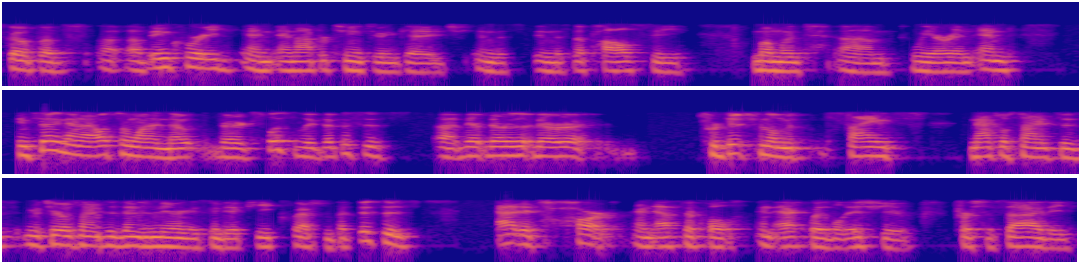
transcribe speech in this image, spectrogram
scope of, of inquiry and, and opportunity to engage in this in this the policy moment um, we are in. And in saying that, I also want to note very explicitly that this is uh, there, there, there are traditional science, natural sciences, material sciences, engineering is going to be a key question, but this is at its heart an ethical and equitable issue for society.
